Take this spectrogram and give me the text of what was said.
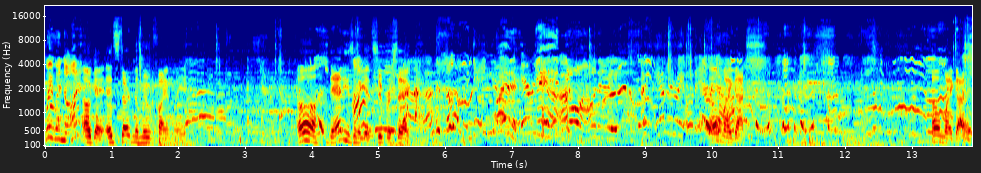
Wait, we're not? Okay, it's starting to move finally. Oh, Daddy's gonna get super sick. Oh my oh gosh. Oh my gosh.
